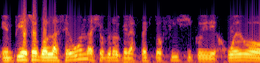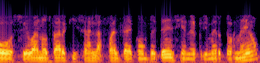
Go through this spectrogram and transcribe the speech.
Empiezo por la segunda, yo creo que el aspecto físico y de juego se va a notar quizás la falta de competencia en el primer torneo,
